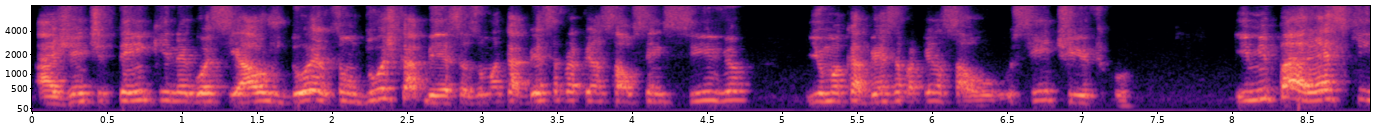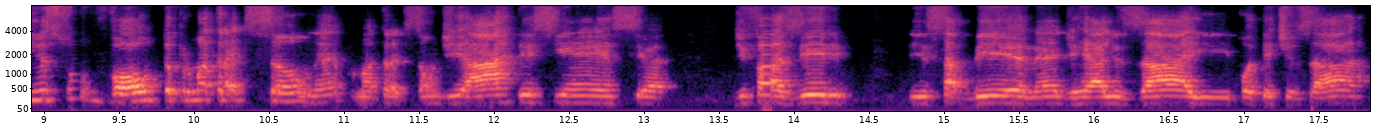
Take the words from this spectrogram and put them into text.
A gente tem que negociar os dois, são duas cabeças, uma cabeça para pensar o sensível e uma cabeça para pensar o científico. E me parece que isso volta para uma tradição, né? uma tradição de arte e ciência, de fazer e saber, né? de realizar e hipotetizar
